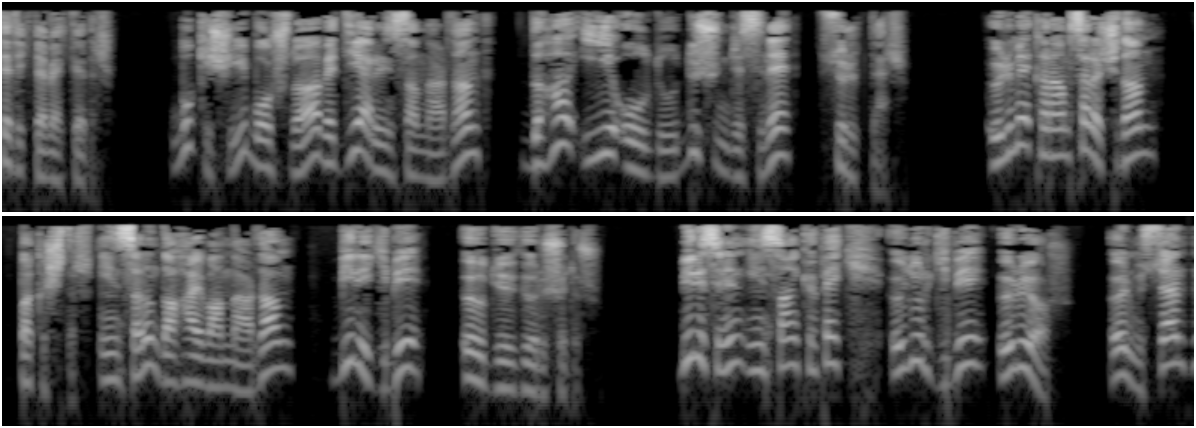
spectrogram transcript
tetiklemektedir. Bu kişiyi boşluğa ve diğer insanlardan daha iyi olduğu düşüncesine sürükler. Ölüme karamsar açıdan bakıştır. İnsanın da hayvanlardan biri gibi öldüğü görüşüdür. Birisinin insan köpek ölür gibi ölüyor. Ölmüşsen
